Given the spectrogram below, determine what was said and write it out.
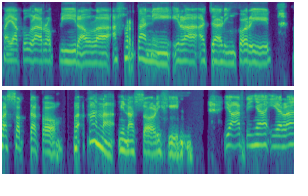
fayaqula rabbi laula akhartani ila ajalin qarib fasaddaqo wa kana minas solihin ya artinya ialah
